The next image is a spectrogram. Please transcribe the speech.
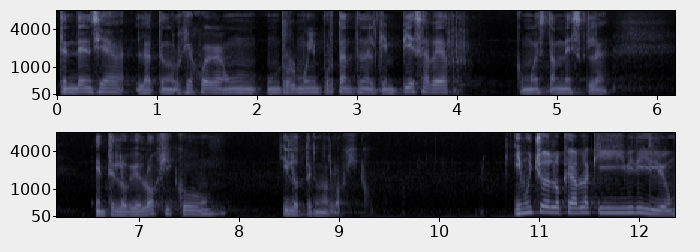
tendencia la tecnología juega un, rol muy importante en el que empieza a ver como esta mezcla entre lo biológico y lo tecnológico. Y mucho de lo que habla aquí Virilio,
